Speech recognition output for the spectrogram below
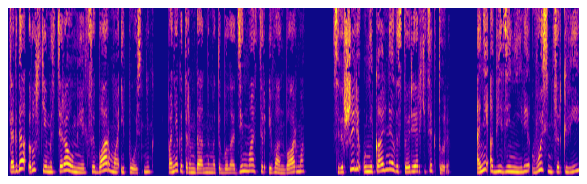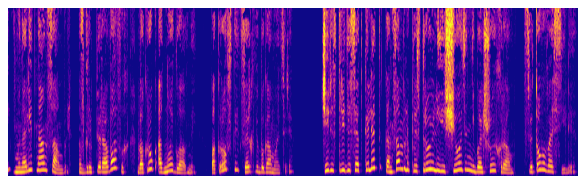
Тогда русские мастера-умельцы Барма и Постник, по некоторым данным это был один мастер Иван Барма, совершили уникальное в истории архитектуры. Они объединили восемь церквей в монолитный ансамбль, сгруппировав их вокруг одной главной – Покровской церкви Богоматери. Через три десятка лет к ансамблю пристроили еще один небольшой храм – Святого Василия,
